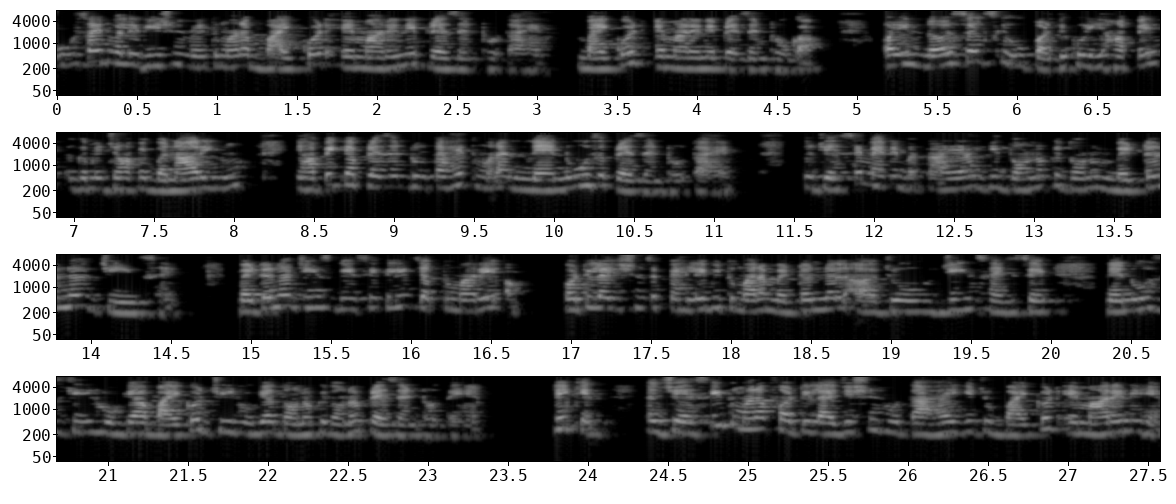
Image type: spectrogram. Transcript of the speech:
ओसाइड वाले रीजन में तुम्हारा बाइकॉड एमआरएनए प्रेजेंट होता है। बाइकॉड एमआरएनए प्रेजेंट होगा। और इन नर्व सेल्स के ऊपर, देखो यहाँ पे, अगर मैं जहाँ पे बना रही हूँ, यहाँ पे क्या प्रेजेंट होता है? तुम्हारा नैनोज प्रेजेंट होता है। तो जैसे मैंने बताया, ये दोनों के दोनों मेटरनल जीन्स हैं। मेटरनल जीन्स बेसिकली जब तुम्हारे फर्टिलाइजेशन से पहले भी तुम्हारा मेटरनल जो जीन्स है, जैसे नेनोज जीन हो गया बाइकोट जीन हो गया, दोनों के दोनों प्रेजेंट होते हैं। लेकिन, जैसे ही तुम्हारा फर्टिलाइजेशन होता है, ये जो बाइकोट एमआरएनए है,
